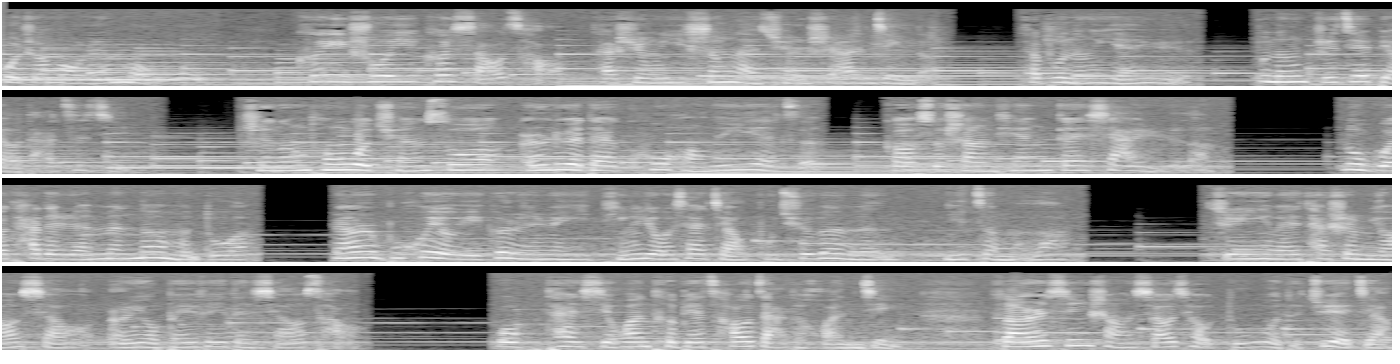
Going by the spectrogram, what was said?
或者某人某物。可以说，一棵小草，它是用一生来诠释安静的。它不能言语，不能直接表达自己，只能通过蜷缩而略带枯黄的叶子，告诉上天该下雨了。路过它的人们那么多，然而不会有一个人愿意停留下脚步去问问你怎么了，只因为它是渺小而又卑微的小草。我不太喜欢特别嘈杂的环境，反而欣赏小巧独我的倔强。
